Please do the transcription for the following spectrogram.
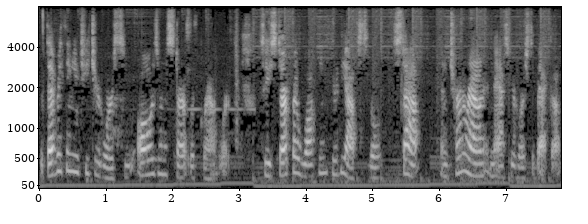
With everything you teach your horse, you always want to start with groundwork. So you start by walking through the obstacle, stop, and turn around and ask your horse to back up.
